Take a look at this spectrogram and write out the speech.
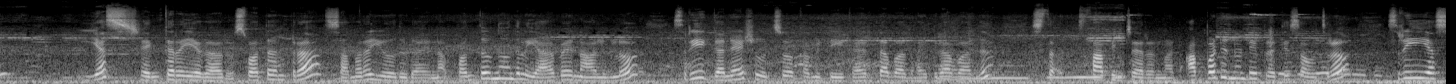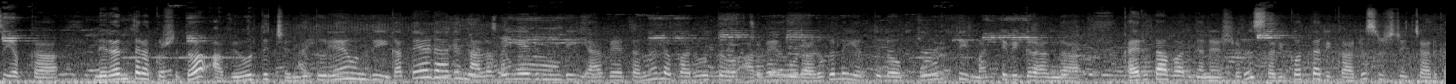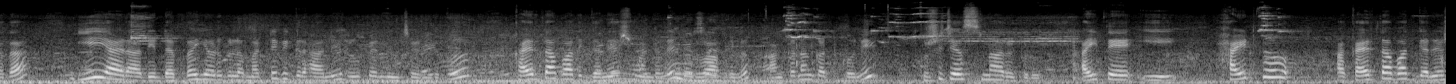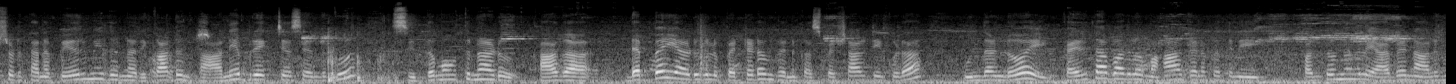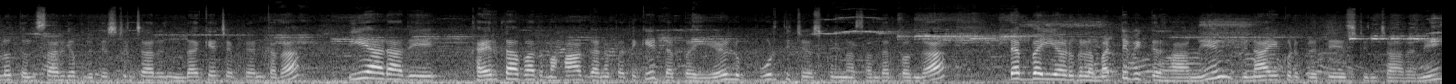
ఎస్ శంకరయ్య గారు స్వతంత్ర సమరయోధుడు ఆయన పంతొమ్మిది వందల యాభై నాలుగులో శ్రీ గణేష్ ఉత్సవ కమిటీ ఖైరతాబాద్ హైదరాబాద్ స్థ- స్థాపించారన్నమాట. అప్పటి నుండి ప్రతి సంవత్సరం శ్రీ ఎస్ యొక్క నిరంతర కృషితో అభివృద్ధి చెందుతూనే ఉంది. గతేడాది నలభై ఐదు నుండి యాభై టన్నుల బరువుతో అరవై మూడు అడుగుల ఎత్తులో పూర్తి మట్టి విగ్రహంగా ఖైరతాబాద్ గణేశుడు సరికొత్త రికార్డు సృష్టించాడు కదా. ఈ ఏడాది డెబ్బై అడుగుల మట్టి విగ్రహాన్ని రూపొందించేందుకు ఖైరతాబాద్ గణేష్ మండలి నిర్వాహకులు కంకణం కట్టుకొని కృషి చేస్తున్నారు ఇప్పుడు. అయితే ఈ హైట్తో ఆ ఖైరతాబాద్ గణేశుడు తన పేరు మీద ఉన్న రికార్డును తానే బ్రేక్ చేసేందుకు సిద్ధమవుతున్నాడు. కాగా డెబ్బై అడుగులు పెట్టడం వెనుక స్పెషాలిటీ కూడా ఉందండోయ్. ఖైరతాబాద్లో మహాగణపతిని పంతొమ్మిది వందల యాభై నాలుగులో తొలిసారిగా ప్రతిష్ఠించారని ఇందాకే చెప్పాను కదా. ఈ ఏడాది ఖైరతాబాద్ మహాగణపతికి డెబ్బై ఏళ్ళు పూర్తి చేసుకున్న సందర్భంగా డెబ్బై అడుగుల మట్టి విగ్రహాన్ని వినాయకుడు ప్రతిష్ఠించారని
